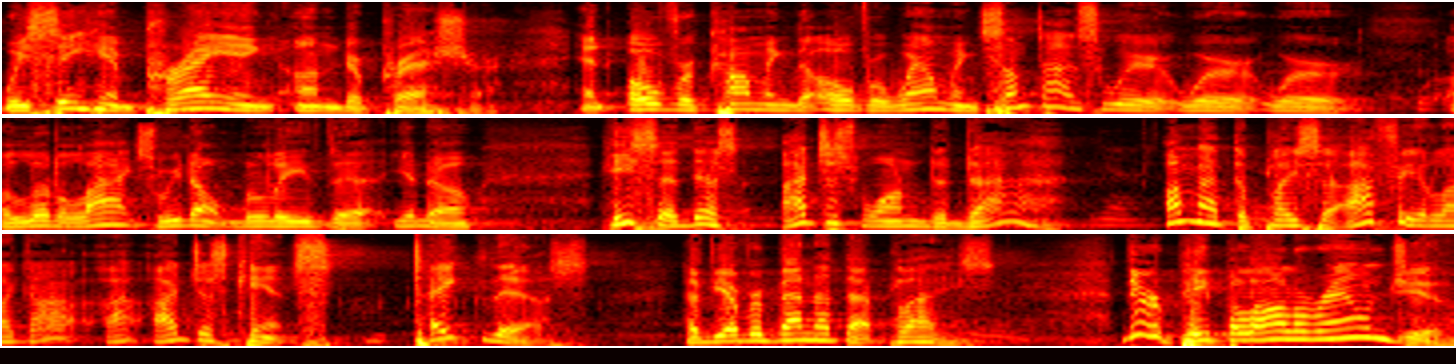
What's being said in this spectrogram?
we see Him praying under pressure and overcoming the overwhelming. Sometimes we're, we're, we're a little lax. We don't believe that, you know. He said this I just wanted to die. I'm at the place that I feel like I, I, I just can't take this. Have you ever been at that place? There are people all around you.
